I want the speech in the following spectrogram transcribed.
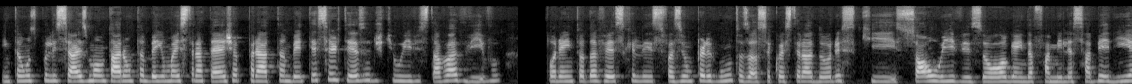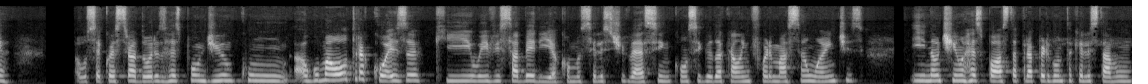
Então, os policiais montaram também uma estratégia para também ter certeza de que o Ives estava vivo, porém, toda vez que eles faziam perguntas aos sequestradores que só o Ives ou alguém da família saberia, os sequestradores respondiam com alguma outra coisa que o Ives saberia, como se eles tivessem conseguido aquela informação antes e não tinham resposta para a pergunta que eles estavam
